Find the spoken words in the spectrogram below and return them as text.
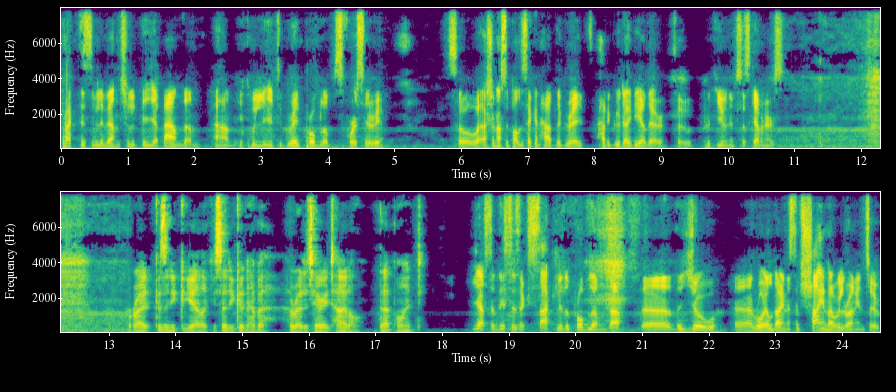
practice will eventually be abandoned, and it will lead to great problems for Syria. So Ashurnasirpal II had the great had a good idea there to put eunuchs as governors. Right, because then you, yeah, like you said, you couldn't have a hereditary title at that point. Yes, and this is exactly the problem that uh, the Zhou uh, royal dynasty of China will run into.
